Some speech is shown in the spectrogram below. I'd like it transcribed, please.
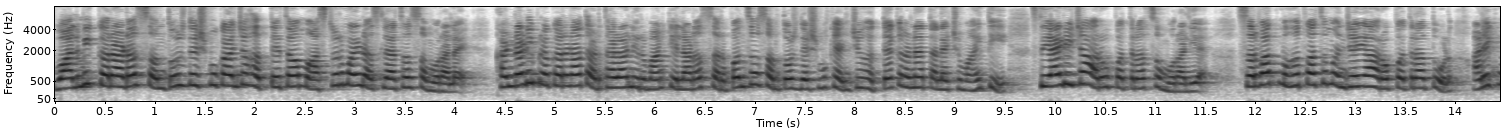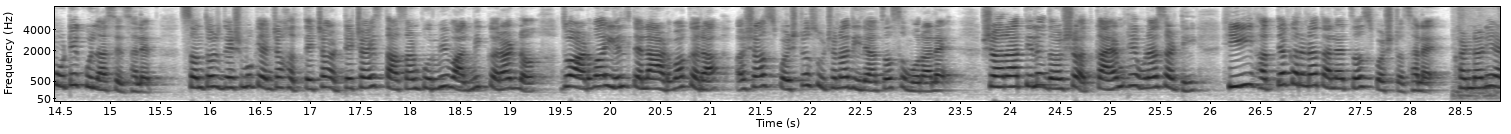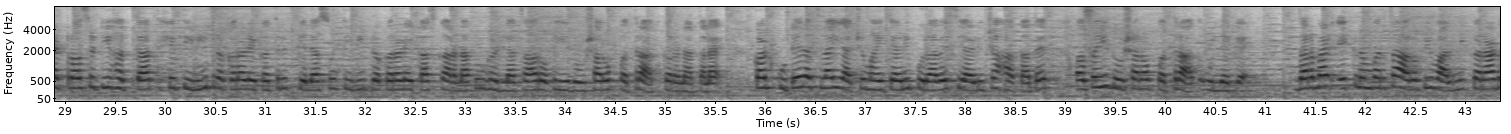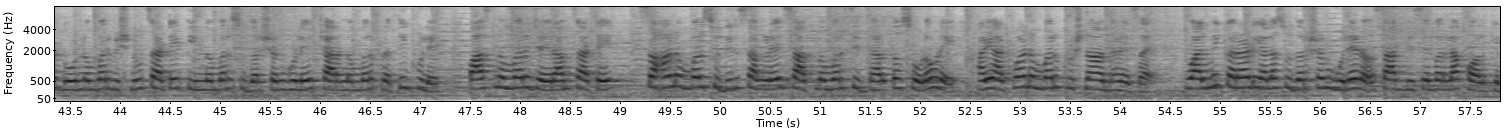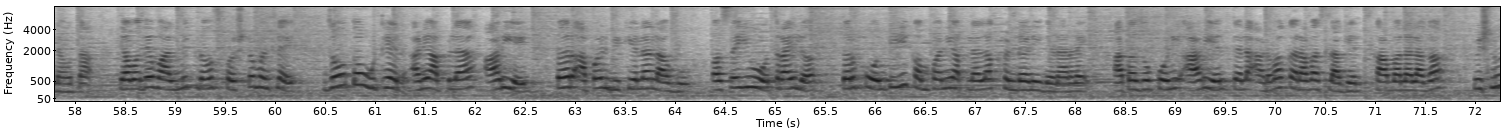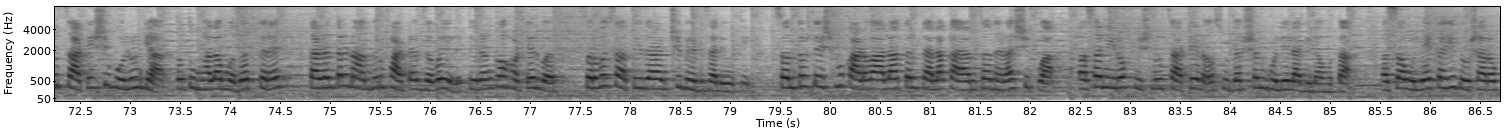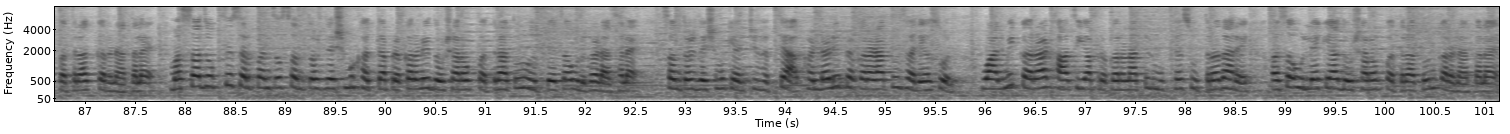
वाल्मिक कराड संतोष देशमुखांच्या हत्येचा master mind असल्याचं समोर आलंय. खंडणी प्रकरणात अडथळा निर्माण केल्यानं सरपंच संतोष देशमुख यांची हत्या करण्यात आल्याची माहिती सीआयडीच्या आरोपपत्रात समोर आली आहे. सर्वात महत्त्वाचं म्हणजे या आरोपपत्रातून अनेक मोठे खुलासे झालेत. संतोष देशमुख यांच्या हत्येच्या अठ्ठेचाळीस तासांपूर्वी वाल्मिक कराडनं जो आडवा येईल त्याला आडवा करा अशा स्पष्ट सूचना दिल्याचं समोर आलंय. शहरातील दहशत कायम ठेवण्यासाठी ही हत्या करण्यात आल्याचं स्पष्ट झालंय. खंडणी अॅट्रॉसिटी हत्यात हे तिन्ही प्रकरण एकत्रित केले असून तिन्ही प्रकरण एकाच कारणातून घडल्याचा आरोप ही दोषारोप पत्रात करण्यात आलाय. कट कुठे रचला याची माहिती आणि पुरावे सीआयडीच्या हातात आहेत असंही दोषारोप पत्रात उल्लेख आहे. दरम्यान एक नंबरचा आरोपी वाल्मिक कराड दोन नंबर विष्णू चाटे तीन नंबर सुदर्शन घुले चार नंबर प्रतीक घुले पाच नंबर जयराम चाटे सहा नंबर सुधीर सांगळे सात नंबर सिद्धार्थ सोडवणे आणि आठवा नंबर कृष्णा आंधळेचा आहे. वाल्मिक कराड याला सुदर्शन गुलेनं सात डिसेंबरला कॉल केला होता. त्यामध्ये वाल्मिकनं स्पष्ट म्हटलंय जो तो उठेल आणि आपल्या आड येईल तर आपण विकेला लागू. असेही होत राहिलं तर कोणतीही कंपनी आपल्याला खंडणी देणार नाही. आता जो कोणी आड येईल त्याला आडवा करावाच लागेल. कामाला लागा. विष्णू चाटेशी बोलून घ्या तो तुम्हाला मदत करेल. त्यानंतर नांदूर फाट्याजवळील तिरंगा हॉटेलवर सर्व साथीदारांची भेट झाली होती. संतोष देशमुख आडवा आला तर त्याला कायमचा धडा शिकवा असा निरोप विष्णू चाटेनं सुदर्शन घुलेला दिला होता. असा उल्लेखही दोषारोप पत्रात करण्यात आलाय. मस्साजोगचे सरपंच संतोष देशमुख हत्या प्रकरणी दोषारोप पत्रातून हत्येचा उलगडा झालाय. संतोष देशमुख यांची हत्या खंडणी प्रकरणातून झाली असून वाल्मिक कराड हाच या प्रकरणातील मुख्य सूत्रधार आहे असा उल्लेख या दोषारोप पत्रातून करण्यात आलाय.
